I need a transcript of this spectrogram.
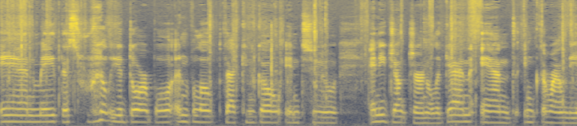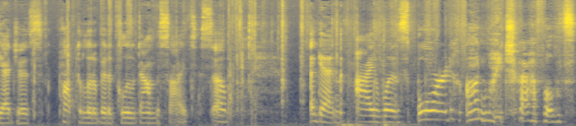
and made this really adorable envelope that can go into any junk journal again and inked around the edges popped a little bit of glue down the sides. So again I was bored on my travels.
